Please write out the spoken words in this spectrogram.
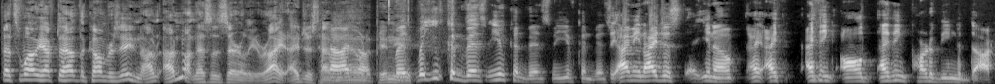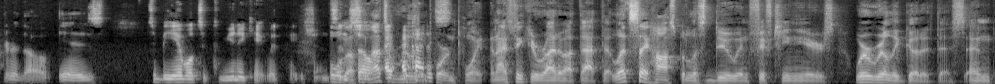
that's why we have to have the conversation. I'm, I'm not necessarily right. I just have no, my own opinion. But, but, you've convinced me. You've convinced me. You've convinced me. I mean, I just, you know, I, I, I think all. I think part of being a doctor, though, is to be able to communicate with patients. Well, and no, so, so that's a really important point, and I think you're right about that. That let's say hospitalists do in 15 years, we're really good at this, and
